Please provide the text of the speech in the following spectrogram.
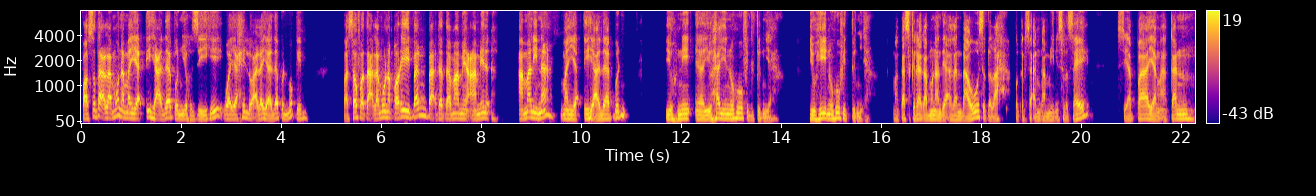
Fasata'lamu nama ya'tihi adzabun yuhzihi wa yahillu alaihi adzabun muqim. Fasawfa ta'lamuna qariban ba'da tamami amil amalina man ya'tihi adzabun yuhni eh, yuhayinuhu fid dunya. Yuhinuhu fid dunya. Maka segera kamu nanti akan tahu setelah pekerjaan kami ini selesai siapa yang akan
